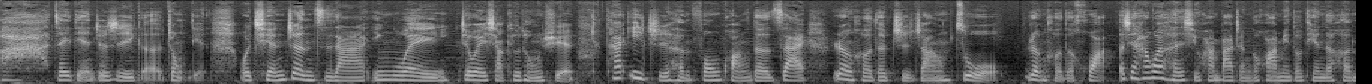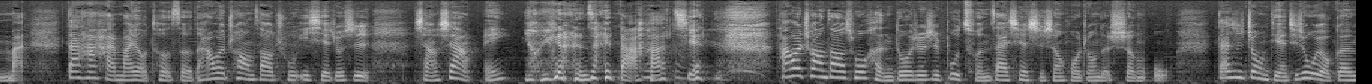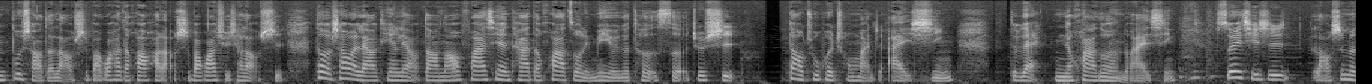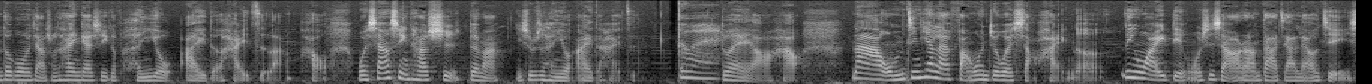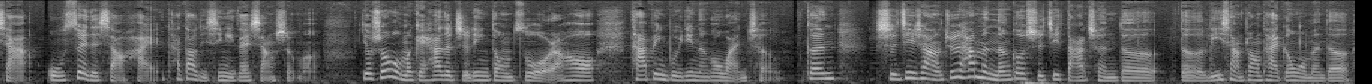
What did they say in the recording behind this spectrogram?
哇。这一点就是一个重点。我前阵子啊，因为这位小 Q 同学，他一直很疯狂的在任何的纸张做任何的画，而且他会很喜欢把整个画面都填得很满。但他还蛮有特色的，他会创造出一些就是想象，哎，有一个人在打哈欠，他会创造出很多就是不存在现实生活中的生物。但是重点，其实我有跟不少的老师，包括他的画画老师，包括学校老师，都有稍微聊天聊到，然后发现他的画作里面有一个特色，就是到处会充满着爱心，对不对？你的画作很多爱心，所以其实老师们都跟我讲说，他应该是一个很有爱的孩子啦。好，我相信他是，对吗？你是不是很有爱的孩子？对，对哦，好。那我们今天来访问这位小孩呢？另外一点，我是想要让大家了解一下五岁的小孩他到底心里在想什么。有时候我们给他的指令动作，然后他并不一定能够完成，跟实际上就是他们能够实际达成的的理想状态，跟我们的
